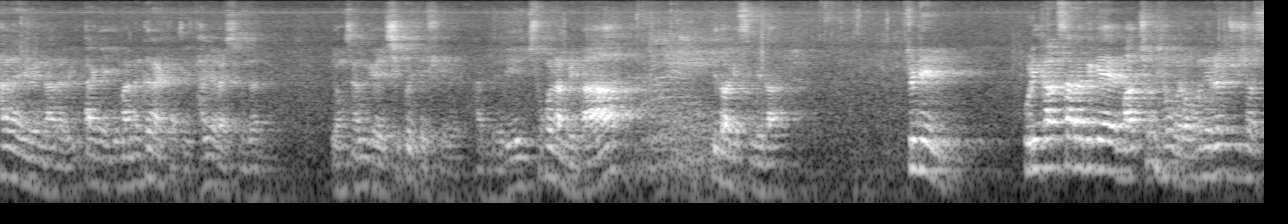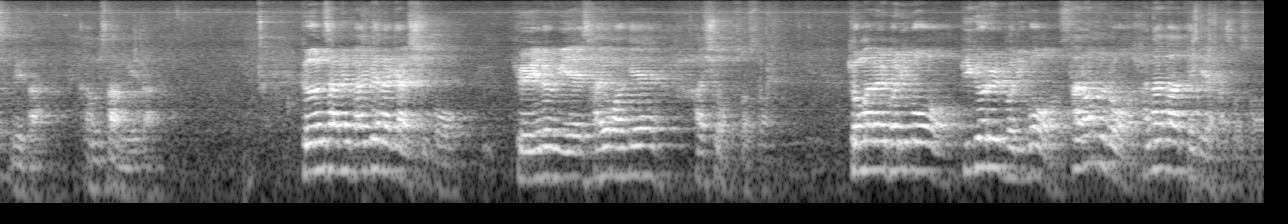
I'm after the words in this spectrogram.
하나님의 나라를 이 땅에 임하는 그날까지 달려갈 수 있는 영상교회 식구 되시기를 간절히 축원합니다. 기도하겠습니다. 주님, 우리 각 사람에게 맞춤형으로 은혜를 주셨습니다. 감사합니다. 그 은사를 발견하게 하시고 교회를 위해 사용하게 하시옵소서. 교만을 버리고 비교를 버리고 사랑으로 하나가 되게 하소서.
